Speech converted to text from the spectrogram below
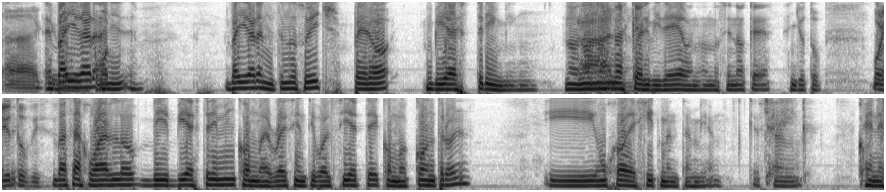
Ah, Eh, va a llegar a, va a llegar a Nintendo Switch, pero vía streaming. No, no, no, Ah, no es que el video, no, no, sino que en YouTube. Por Vas- YouTube, dices. Vas a jugarlo vía streaming como el Resident Evil 7, como Control y un juego de Hitman también, que están en,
